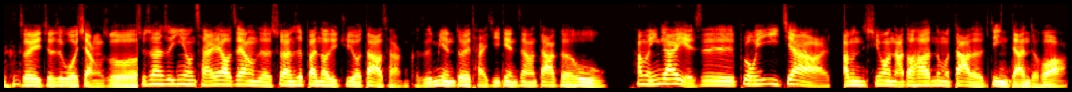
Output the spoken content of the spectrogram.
所以就是我想说，就算是应用材料这样的，虽然是半导体巨头大厂，可是面对台积电这样的大客户，他们应该也是不容易议价。他们希望拿到他那么大的订单的话，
